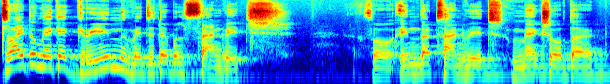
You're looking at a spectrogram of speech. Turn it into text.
Try to make a green vegetable sandwich. So in that sandwich make sure that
